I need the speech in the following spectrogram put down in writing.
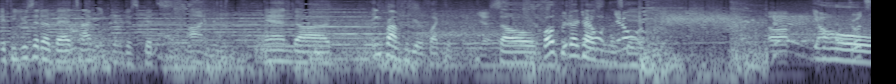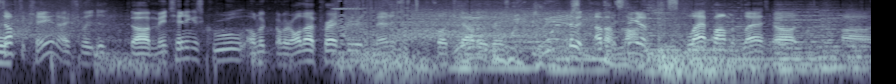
if you use it at a bad time, Inkling just gets on you. And uh, Ink Bomb can be reflected. Yes. So both You projectiles know- in this you know- game. Uh, Yo. Good stuff to Kain, actually. Uh, maintaining is cool under, under all that pressure. Manages to clutch it out of the race. Wait a minute, uh, speaking of splat bomb and blast, uh, uh,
